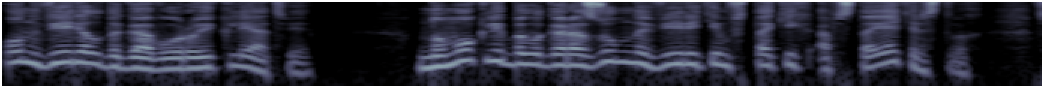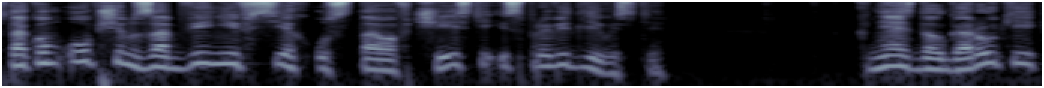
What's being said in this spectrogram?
Он верил договору и клятве, но мог ли благоразумно верить им в таких обстоятельствах, в таком общем забвении всех уставов чести и справедливости? Князь Долгорукий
